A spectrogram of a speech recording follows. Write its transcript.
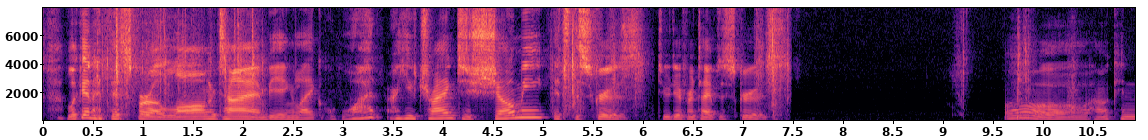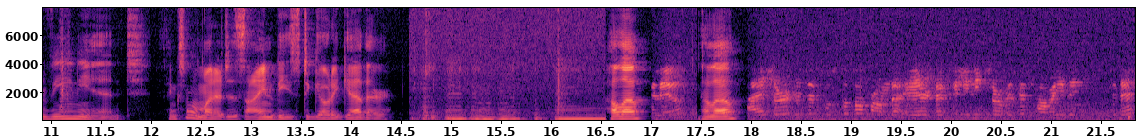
looking at this for a long time being like, what are you trying to show me? It's the screws. Two different types of screws. Oh, how convenient. I think someone might have designed these to go together. Hello? Hello? Hello? Hi, sir. This is Mustafa from the Air Duct Cleaning Services. How are you doing today?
